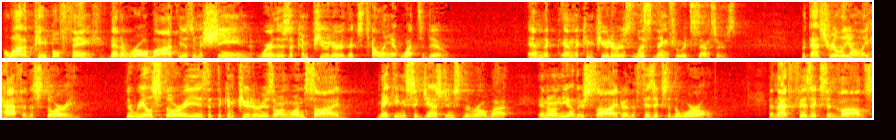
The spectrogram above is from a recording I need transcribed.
A lot of people think that a robot is a machine where there's a computer that's telling it what to do, and the, and the computer is listening through its sensors. But that's really only half of the story. The real story is that the computer is on one side making suggestions to the robot, and on the other side are the physics of the world. And that physics involves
